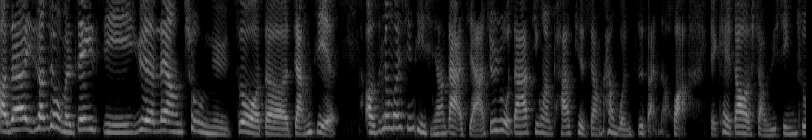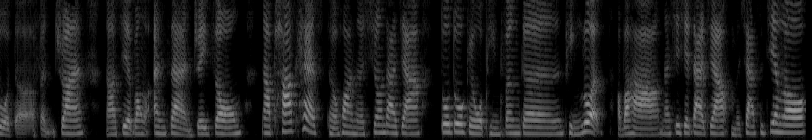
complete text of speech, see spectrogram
好的，以上就是我们这一集月亮处女座的讲解哦。这边温馨提醒一下大家，就如果大家听完 Podcast 想要看文字版的话，也可以到小鱼星座的粉专，然后记得帮我按赞追踪。那 Podcast 的话呢，希望大家多多给我评分跟评论，好不好？那谢谢大家，我们下次见喽，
